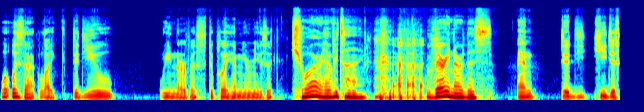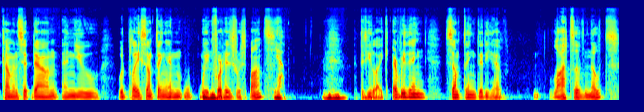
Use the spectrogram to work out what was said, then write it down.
what was that like? Did you were you nervous to play him your music? Sure, every time. Very nervous. And did he just come and sit down and you would play something and wait for his response? Yeah. Did he like everything? Something? Did he have lots of notes?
